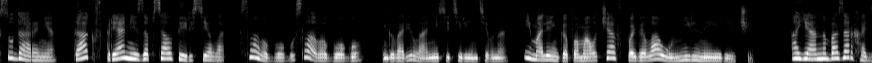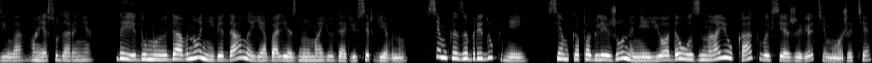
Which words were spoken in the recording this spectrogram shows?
сударыня, так впрямь и за псалтырь села. Слава богу, слава богу, говорила Анисия Терентьевна и, маленько помолчав, повела умильные речи. А я на базар ходила, моя сударыня. Да и, думаю, давно не видала я болезную мою Дарью Сергеевну. Семка забреду к ней, семка погляжу на нее, да узнаю, как вы все живете можете.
